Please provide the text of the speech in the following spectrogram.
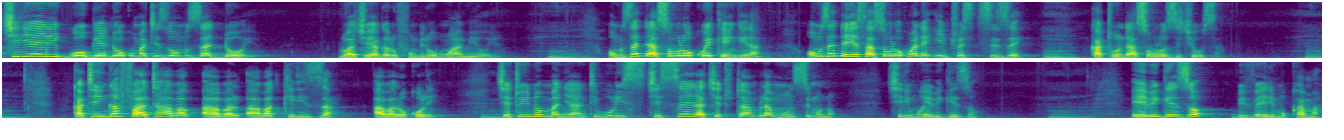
Kiri eri ggwe ogenda okumatiza omuzadde oyo? Lwaki oyagala ofumbira omwami oyo? Omuzadde asobola okwekengera omuzadde yesu asobola okuba ne interests ze katonda asobola ozikyusa. Kati ngaffe ate aba- aba- abakkiriza abalokole kyetulina omumanya nti buli kiseera kyetutambula mu nsi muno kirimu ebigezo. Ebigezo biva eri mukama.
